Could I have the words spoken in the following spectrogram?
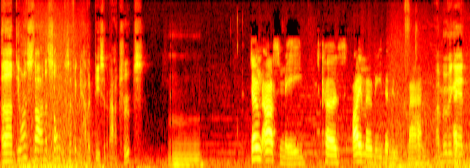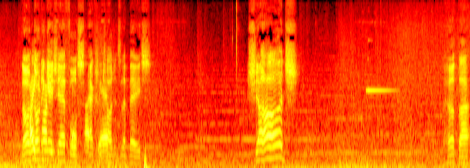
Um, do you want to start an assault? Because I think we have a decent amount of troops. Mm, Don't ask me, because I'm only the nuke man. I'm moving And in. No, I don't engage the Air Force. Actually yet. charge into their base. Charge! I heard that.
